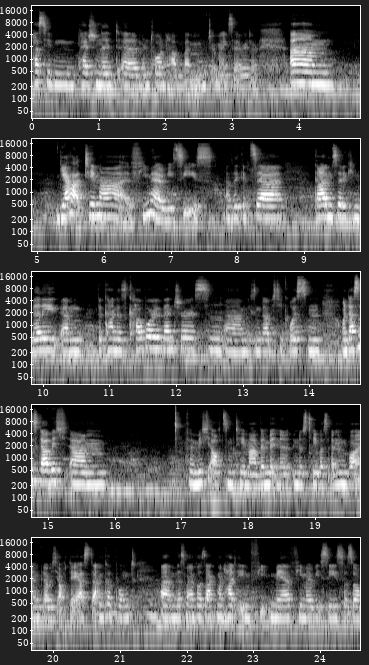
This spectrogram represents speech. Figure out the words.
passiven, passionate äh, Mentoren haben beim German Accelerator. Ähm, ja, Thema Female VCs. Also gibt es ja gerade im Silicon Valley ähm, bekanntes Cowboy Ventures. Ähm, die sind, glaube ich, die größten. Und das ist, glaube ich, ähm, für mich auch zum Thema, wenn wir in der Industrie was ändern wollen, glaube ich, auch der erste Ankerpunkt, ähm, dass man einfach sagt, man hat eben viel mehr Female VCs. Also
